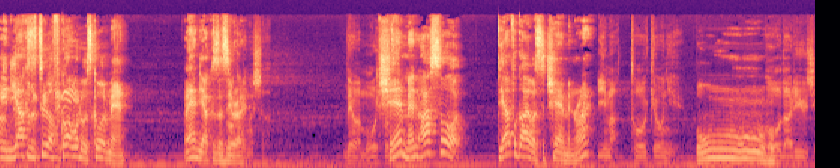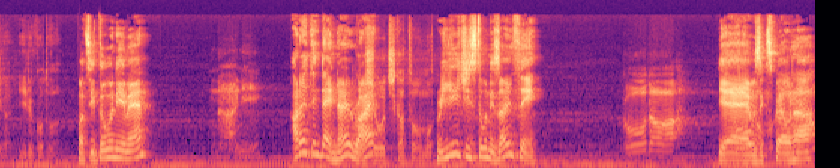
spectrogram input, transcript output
In Yakuza 2, I forgot what it was called, man. And Yakuza 0. Chairman? I thought the other guy was the chairman, right? Ooh. What's he doing here, man? I don't think they know, right? Ryuji's doing his own thing. Yeah, it was expelled, huh?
